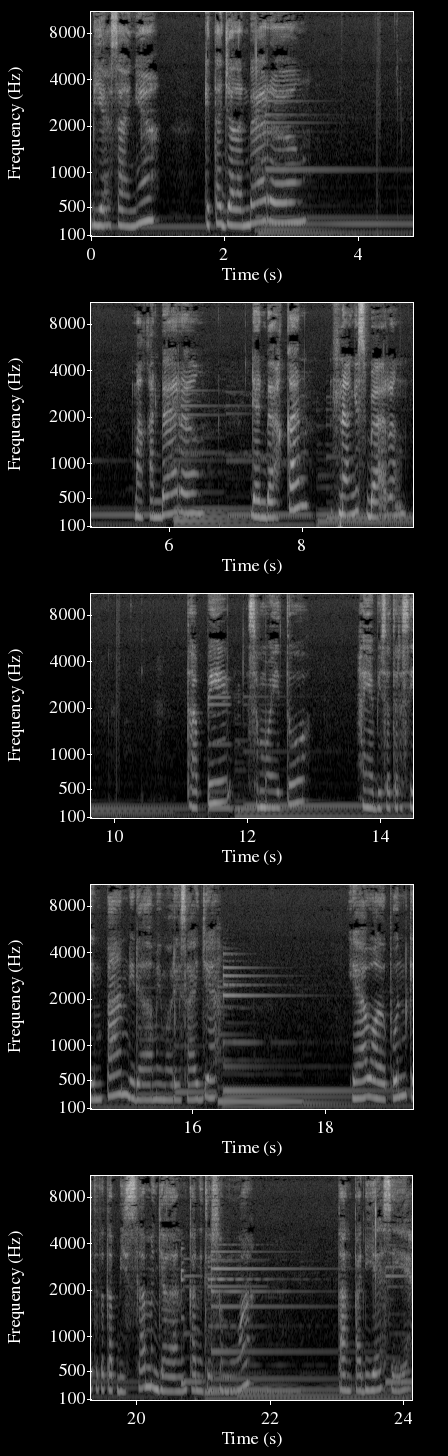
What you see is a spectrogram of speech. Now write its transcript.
Biasanya kita jalan bareng, makan bareng, dan bahkan nangis bareng. Tapi semua itu hanya bisa tersimpan di dalam memori saja. Ya, walaupun kita tetap bisa menjalankan itu semua tanpa dia sih,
